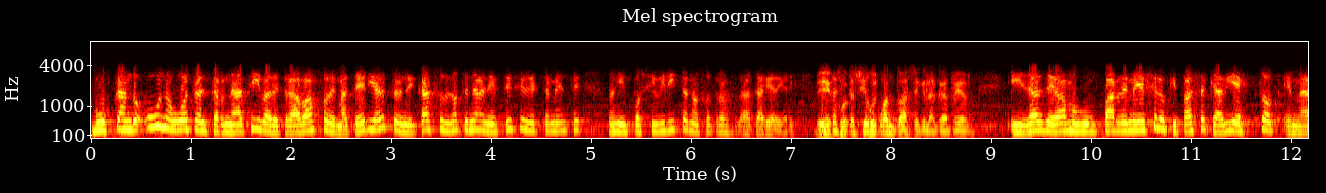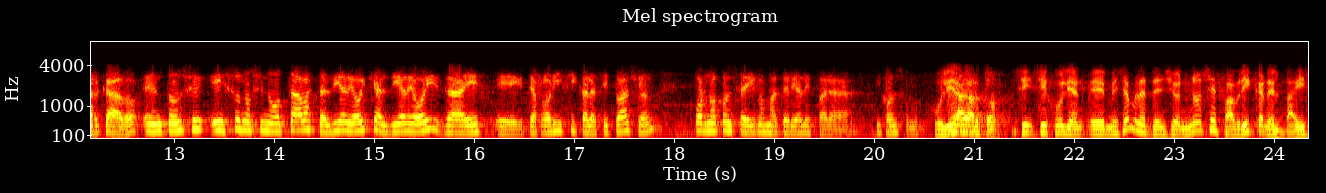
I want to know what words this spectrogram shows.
buscando una u otra alternativa de trabajo de material, pero en el caso de no tener anestesia directamente nos imposibilita a nosotros la tarea diaria. Eh, ¿esta situación cuánto hace que la carrean? Y ya llevamos un par de meses, lo que pasa que había stock en mercado, entonces eso no se notaba hasta el día de hoy, que al día de hoy ya es eh, terrorífica la situación por no conseguir los materiales para el consumo. Julián. Lagarto. Sí, sí, Julián. eh, me llama la atención. ¿No se fabrica en el país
